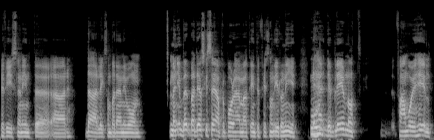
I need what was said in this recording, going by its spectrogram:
bevisligen inte är där liksom på den nivån. Men det jag skulle säga apropå det här med att det inte finns någon ironi. Det, här, det blev något, för han var ju helt,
